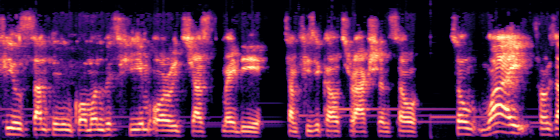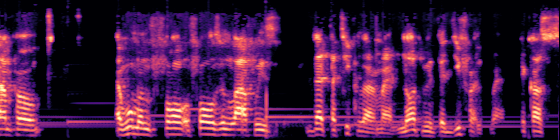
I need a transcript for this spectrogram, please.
feels something in common with him or it's just maybe some physical attraction so so why for example a woman fall, falls in love with that particular man not with the different man because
